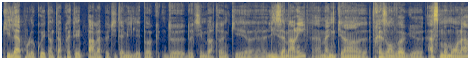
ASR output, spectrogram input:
qui là pour le coup est interprété par la petite amie de l'époque de, de Tim Burton, qui est euh, Lisa Marie, un mannequin euh, très en vogue euh, à ce moment-là.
